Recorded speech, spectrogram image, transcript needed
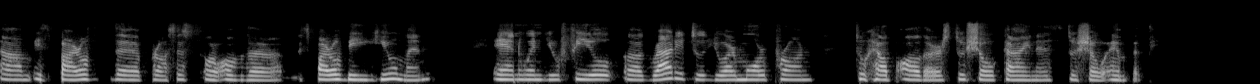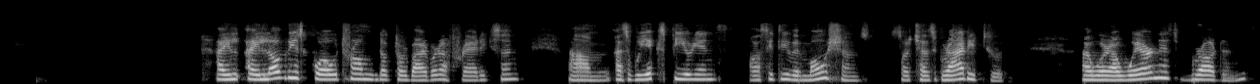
um, it's part of the process or of the, it's part of being human. And when you feel uh, gratitude, you are more prone to help others, to show kindness, to show empathy. I, I love this quote from Dr. Barbara Fredrickson. Um, as we experience positive emotions, such as gratitude, our awareness broadens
